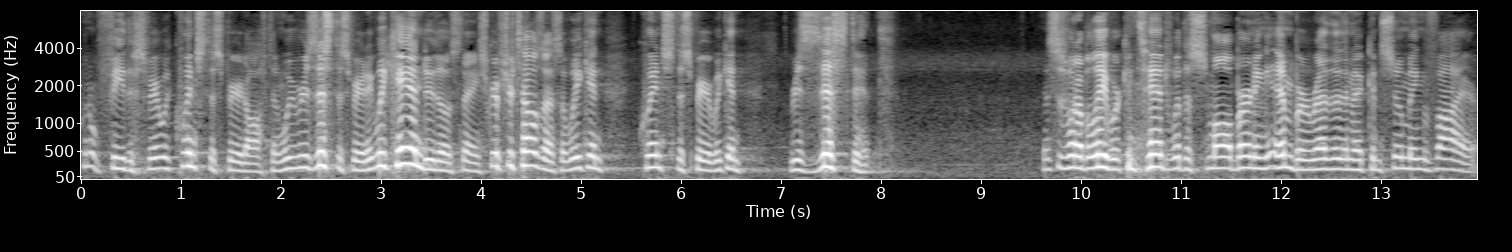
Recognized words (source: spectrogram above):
We don't feed the Spirit, we quench the Spirit often. We resist the Spirit. We can do those things. Scripture tells us that we can quench the Spirit, we can resist it. This is what I believe. We're content with a small burning ember rather than a consuming fire.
